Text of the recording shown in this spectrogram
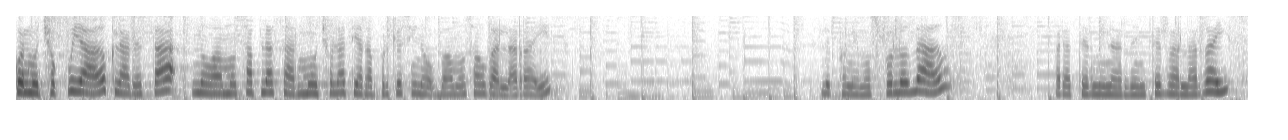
Con mucho cuidado, claro está, no vamos a aplazar mucho la tierra porque si no vamos a ahogar la raíz. Le ponemos por los lados para terminar de enterrar la raíz.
